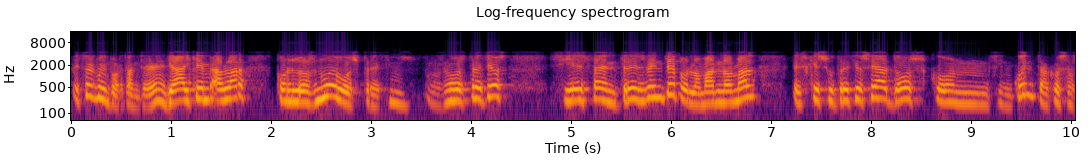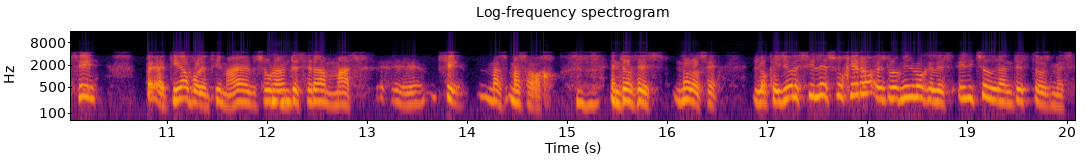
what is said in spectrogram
esto es muy importante, ¿eh? ya hay que hablar con los nuevos precios. Mm. Los nuevos precios, si está en 3.20, pues lo más normal es que su precio sea 2,50, cosas así. Pero tira por encima, ¿eh? seguramente será más, eh, sí, más, más abajo. Entonces, no lo sé. Lo que yo sí les sugiero es lo mismo que les he dicho durante estos meses.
